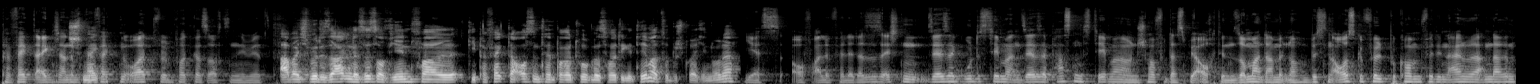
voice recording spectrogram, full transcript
perfekt eigentlich an einem Schmeckt. perfekten Ort für einen Podcast aufzunehmen jetzt. Aber ich würde sagen, das ist auf jeden Fall die perfekte Außentemperatur, um das heutige Thema zu besprechen, oder? Yes, auf alle Fälle. Das ist echt ein sehr, sehr gutes Thema, ein sehr, sehr passendes Thema und ich hoffe, dass wir auch den Sommer damit noch ein bisschen ausgefüllt bekommen für den einen oder anderen.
